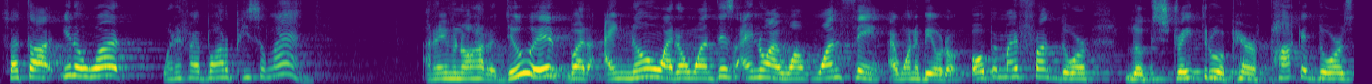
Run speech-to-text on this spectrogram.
So I thought, you know what? What if I bought a piece of land? I don't even know how to do it, but I know I don't want this. I know I want one thing. I want to be able to open my front door, look straight through a pair of pocket doors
